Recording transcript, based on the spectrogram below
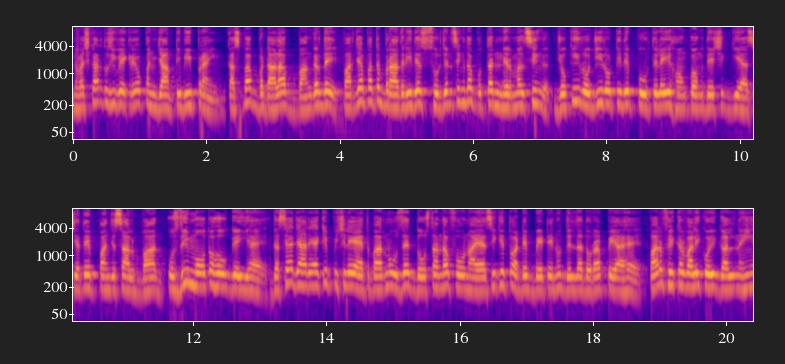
ਨਮਸਕਾਰ, ਤੁਸੀਂ ਵੇਖ ਰਹੇ ਹੋ ਪੰਜਾਬ ਟੀਵੀ ਪ੍ਰਾਈਮ। ਕਸਬਾ ਬਡਾਲਾ ਬਾਂਗਰ ਦੇ ਪਰਜਾਪਤ ਬਰਾਦਰੀ ਦੇ ਸੁਰਜਨ ਸਿੰਘ ਦਾ ਪੁੱਤਰ ਨਿਰਮਲ ਸਿੰਘ, ਜੋ ਕਿ ਰੋਜੀ ਰੋਟੀ ਦੇ ਪੂਰਤੀ ਲਈ ਹਾਂਗਕਾਂਗ ਦੇਸ਼ ਗਿਆ ਸੀ ਅਤੇ 5 ਸਾਲ ਬਾਅਦ ਉਸ ਦੀ ਮੌਤ ਹੋ ਗਈ ਹੈ। ਦੱਸਿਆ ਜਾ ਰਿਹਾ ਹੈ ਕਿ ਪਿਛਲੇ ਐਤਵਾਰ ਨੂੰ ਉਸ ਦੇ ਦੋਸਤਾਂ ਦਾ ਫੋਨ ਆਇਆ ਸੀ ਕਿ ਤੁਹਾਡੇ ਬੇਟੇ ਨੂੰ ਦਿਲ ਦਾ ਦੌਰਾ ਪਿਆ ਹੈ, ਪਰ ਫਿਕਰ ਵਾਲੀ ਕੋਈ ਗੱਲ ਨਹੀਂ,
